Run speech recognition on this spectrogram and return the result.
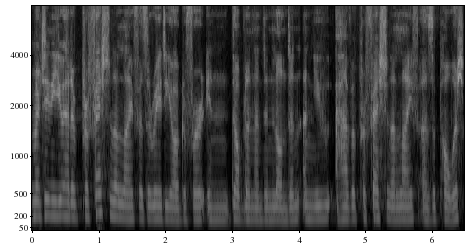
Martina, you had a professional life as a radiographer in Dublin and in London, and you have a professional life as a poet.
